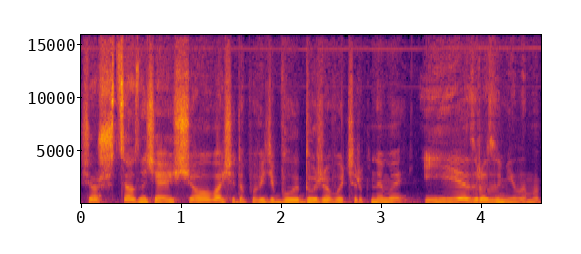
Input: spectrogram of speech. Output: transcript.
Що ж, це означає, що ваші доповіді були дуже вичерпними і зрозумілими.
